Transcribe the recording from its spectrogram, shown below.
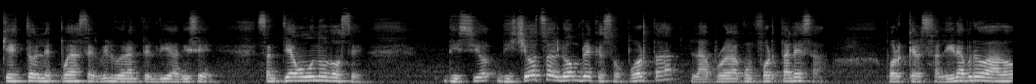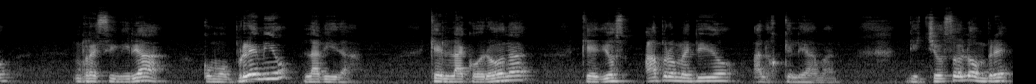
que esto les pueda servir durante el día. Dice Santiago 1.12. Dichoso el hombre que soporta la prueba con fortaleza, porque al salir aprobado recibirá como premio la vida, que es la corona que Dios ha prometido a los que le aman. Dichoso el hombre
